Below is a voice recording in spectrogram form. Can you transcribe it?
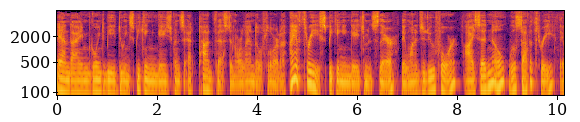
and I'm going to be doing speaking engagements at Podfest in Orlando, Florida. I have three speaking engagements there. They wanted to do four. I said, "No, we'll stop at three. They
